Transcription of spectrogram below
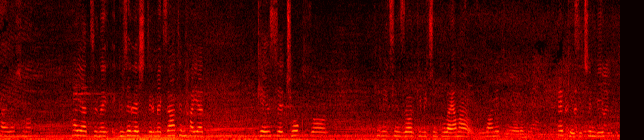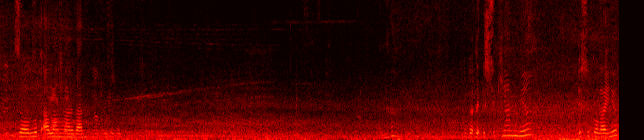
paylaşmak, hayatını güzelleştirmek. Zaten hayat kendisi çok zor. Kim için zor, kim için kolay ama zannetmiyorum. Herkes için bir zorluk alanlar var. Burada da ışık yanmıyor. Işık olayı yok.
